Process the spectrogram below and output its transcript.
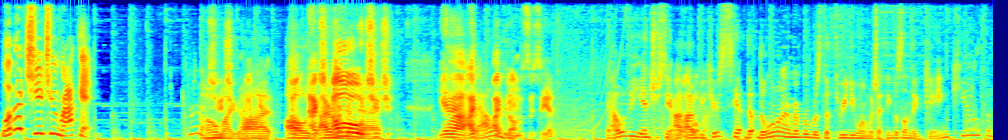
what about ChuChu Rocket? oh Choo my god. Rocket. Oh, actually, I oh, that. Choo Choo. Yeah, I, I could be- honestly see it. That would be interesting. I, Love I'd be curious to see. How, the, the only one I remember was the 3D one, which I think was on the GameCube.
